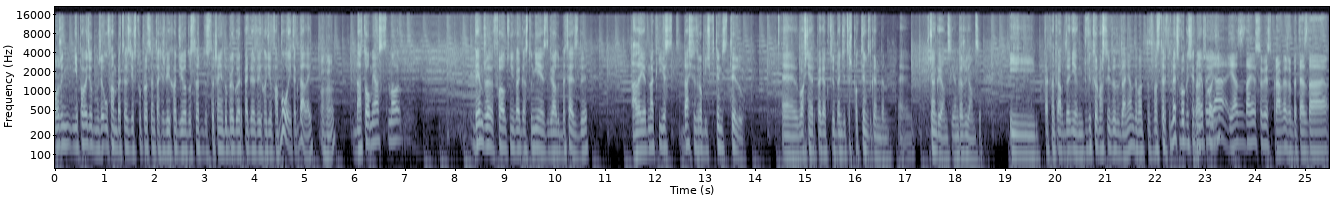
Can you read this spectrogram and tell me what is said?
może nie powiedziałbym, że ufam Bethesdzie w 100%, jeżeli chodzi o dostar- dostarczenie dobrego RPG, jeżeli chodzi o fabułę i tak dalej. Mhm. Natomiast no wiem, że Fallout New Vegas to nie jest gra od Bethesdy, ale jednak jest, da się zrobić w tym stylu e, właśnie RPG, który będzie też pod tym względem e, wciągający i angażujący. I tak naprawdę, nie wiem, Wiktor, masz coś do dodania na temat, Starfielda, czy w ogóle się to nie Znaczy, obchodzi? ja, ja zdaję sobie sprawę, że Bethesda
